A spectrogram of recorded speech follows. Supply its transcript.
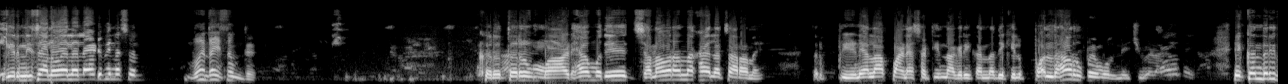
गिरणी चालवायला लाइट बी नसेल. बंद आहे समजा. खर तर माढ्यामध्ये जनावरांना खायला चारा नाही. तर पिण्याला पाण्यासाठी नागरिकांना देखील पंधरा रुपये मोजण्याची वेळ आहे एकंदरीत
